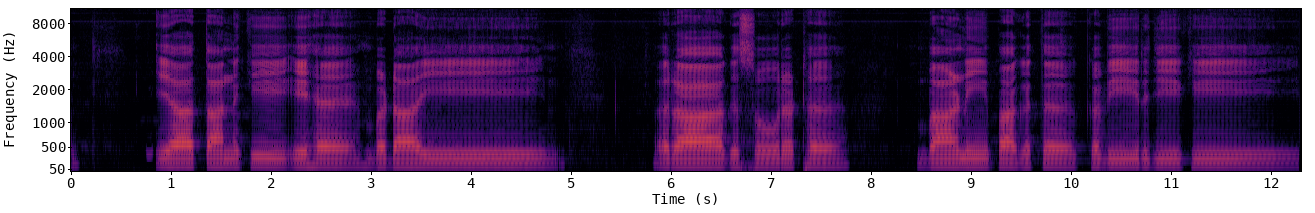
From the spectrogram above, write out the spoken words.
ਯਾ ਤਨ ਕੀ ਇਹ ਬਡਾਈ ਰਾਗ ਸੋਰਠ ਬਾਣੀ ਭਗਤ ਕਬੀਰ ਜੀ ਕੀ।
